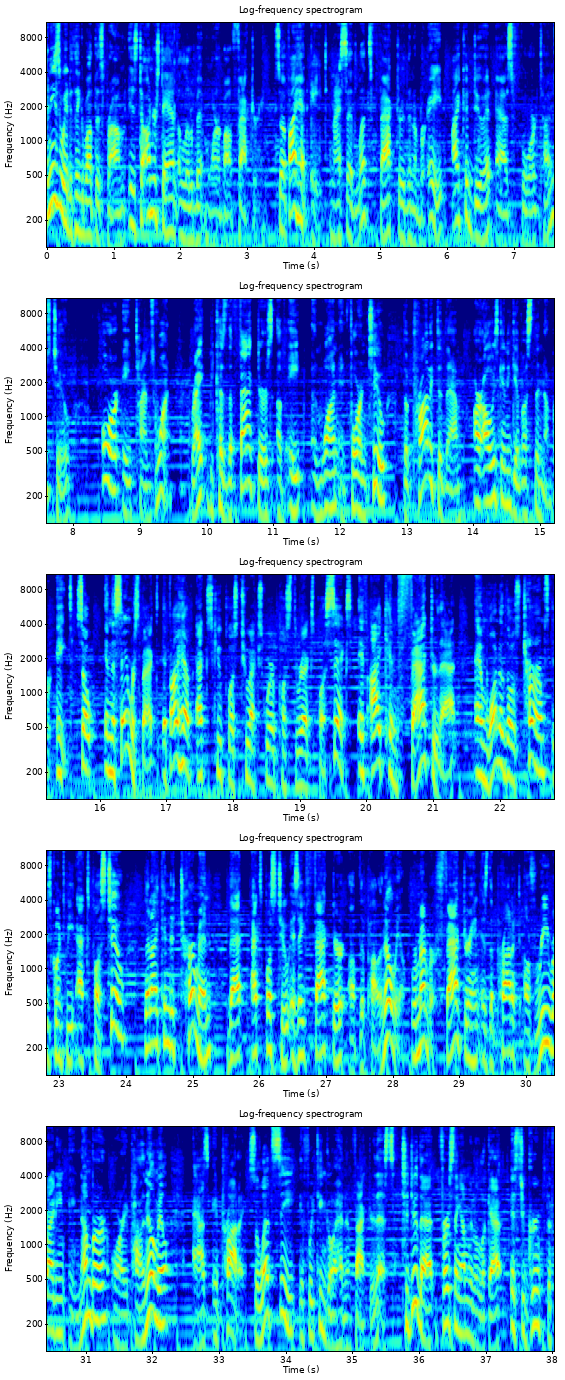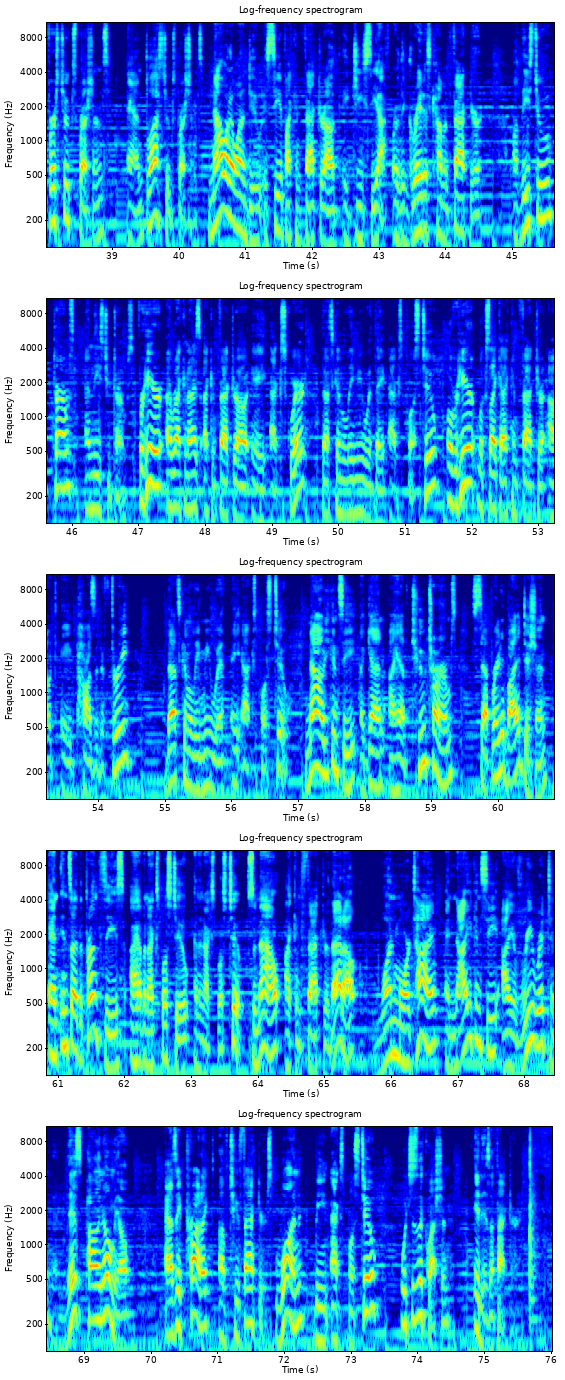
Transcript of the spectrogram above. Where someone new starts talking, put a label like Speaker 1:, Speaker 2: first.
Speaker 1: An easy way to think about this problem is to understand a little bit more about factoring. So if I had 8 and I said let's factor the number 8, I could do it as 4 times 2 or 8 times 1, right? Because the factors of 8 and 1 and 4 and 2, the product of them are always going to give us the number 8. So in the same respect, if I have x cubed plus 2x squared plus 3x plus 6, if I can factor that and one of those terms is going to be x plus 2, then I can determine that x plus 2 is a factor of the polynomial. Remember, factoring is the product of rewriting a number or a polynomial as a product. So let's see if we can go ahead and factor this. To do that, first thing I'm going to look at is to group the first two expressions and the last two expressions. Now what I want to do is see if I can factor out a GCF, or the greatest common factor of these two terms and these two terms. For here, I recognize I can factor out a x squared. That's going to leave me with a x plus 2. Over here, looks like I can factor out a positive 3 that's going to leave me with a x plus 2. Now you can see, again, I have two terms separated by addition, and inside the parentheses, I have an x plus 2 and an x plus 2. So now I can factor that out one more time, and now you can see I have rewritten this polynomial as a product of two factors, one being x plus 2, which is the question, it is a factor.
